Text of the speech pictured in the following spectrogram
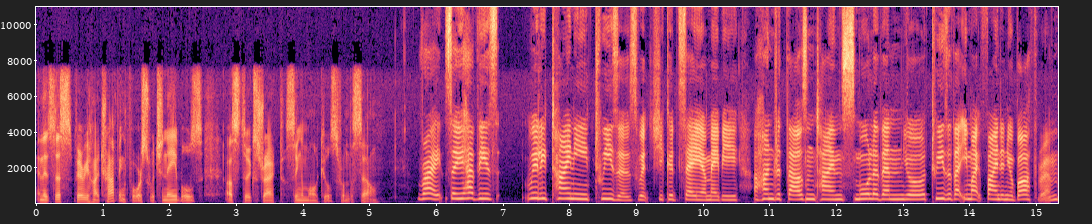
And it's this very high trapping force which enables us to extract single molecules from the cell. Right. So you have these really tiny tweezers, which you could say are maybe 100,000 times smaller than your tweezer that you might find in your bathroom.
